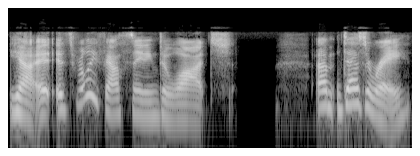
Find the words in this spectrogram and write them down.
Yeah, it, it's really fascinating to watch. Um, Desiree,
